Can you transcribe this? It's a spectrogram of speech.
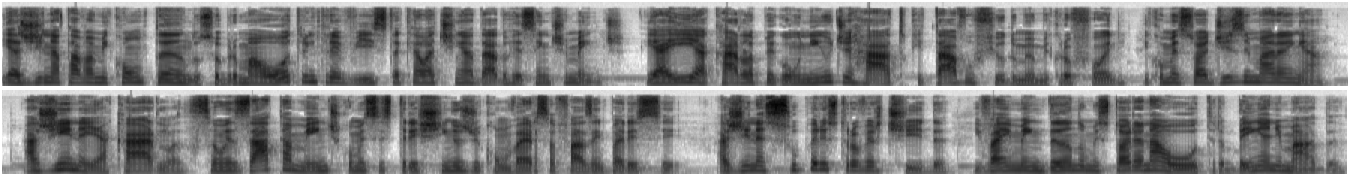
e a Gina estava me contando sobre uma outra entrevista que ela tinha dado recentemente. E aí a Carla pegou um ninho de rato que estava o fio do meu microfone e começou a desemaranhar. A Gina e a Carla são exatamente como esses trechinhos de conversa fazem parecer. A Gina é super extrovertida e vai emendando uma história na outra, bem animada.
